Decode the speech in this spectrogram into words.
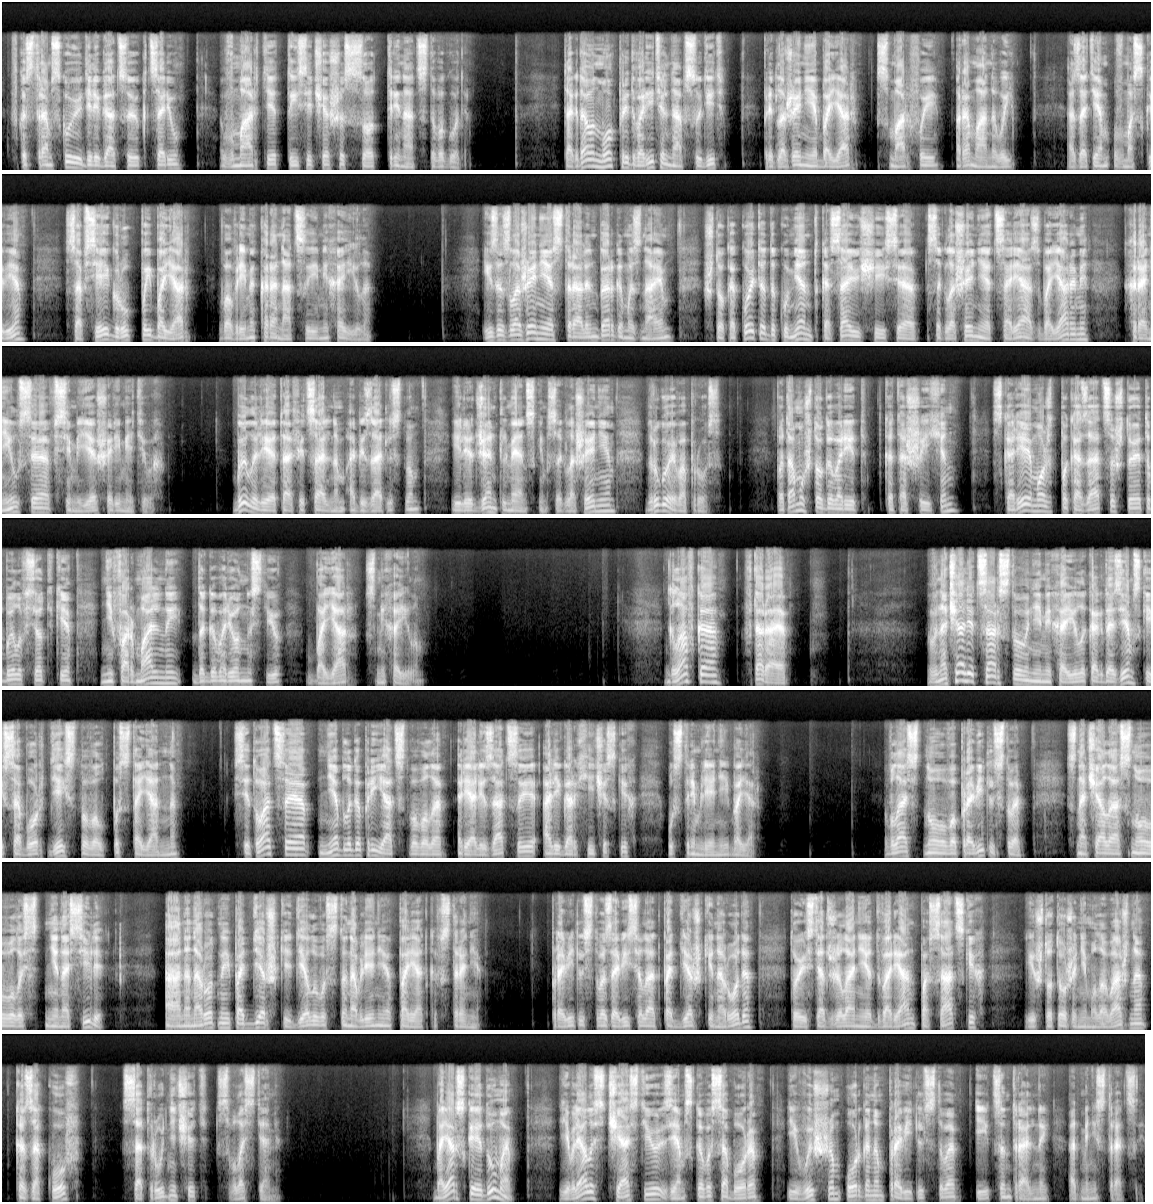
в Костромскую делегацию к царю в марте 1613 года. Тогда он мог предварительно обсудить предложение бояр с Марфой Романовой, а затем в Москве со всей группой бояр во время коронации Михаила. Из изложения Страленберга мы знаем, что какой-то документ, касающийся соглашения царя с боярами, хранился в семье Шереметьевых. Было ли это официальным обязательством или джентльменским соглашением – другой вопрос. Потому что, говорит Каташихин, скорее может показаться, что это было все-таки неформальной договоренностью бояр с Михаилом. Главка вторая. В начале царствования Михаила, когда Земский собор действовал постоянно, ситуация не благоприятствовала реализации олигархических устремлений бояр. Власть нового правительства сначала основывалась не на силе, а на народной поддержке делу восстановления порядка в стране. Правительство зависело от поддержки народа, то есть от желания дворян, посадских и, что тоже немаловажно, казаков сотрудничать с властями. Боярская дума являлась частью Земского собора и высшим органом правительства и центральной администрации.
